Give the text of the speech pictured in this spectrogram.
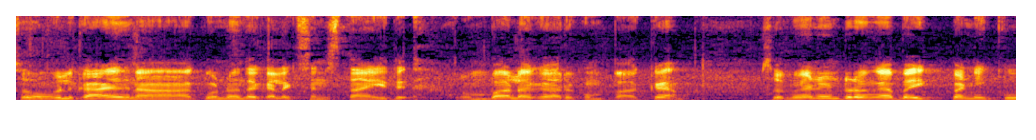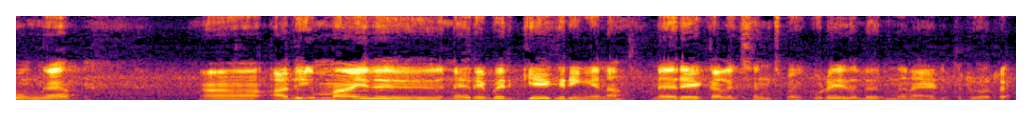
ஸோ உங்களுக்காக இது நான் கொண்டு வந்த கலெக்ஷன்ஸ் தான் இது. ரொம்ப அழகாக இருக்கும் பார்க்க. ஸோ வேணுன்றவங்க பைக் பண்ணிக்கோங்க அதிகமாக இது நிறைய பேர் கேட்குறீங்கன்னா நிறைய கலெக்ஷன்ஸுமே கூட இதில் இருந்து நான் எடுத்துகிட்டு வரேன்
